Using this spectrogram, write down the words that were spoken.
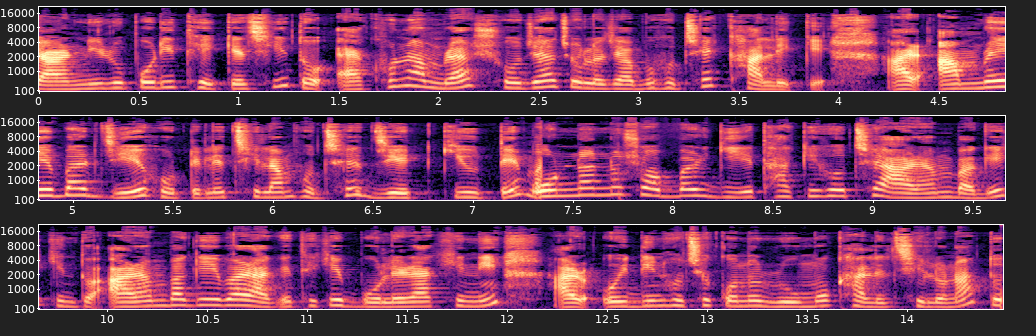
জার্নির উপরই থেকেছি, তো এখন আমরা সোজা চলে যাব হচ্ছে খালেকে। আর আমরা এবার যে হোটেলে ছিলাম হচ্ছে জেট কিউতে অন্যান্য সববার গিয়ে থাকি হচ্ছে আরামবাগে, কিন্তু আরামবাগে এবার আগে থেকে বলে রাখিনি, আর ওই দিন হচ্ছে কোনো রুমও খালি ছিল না, তো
